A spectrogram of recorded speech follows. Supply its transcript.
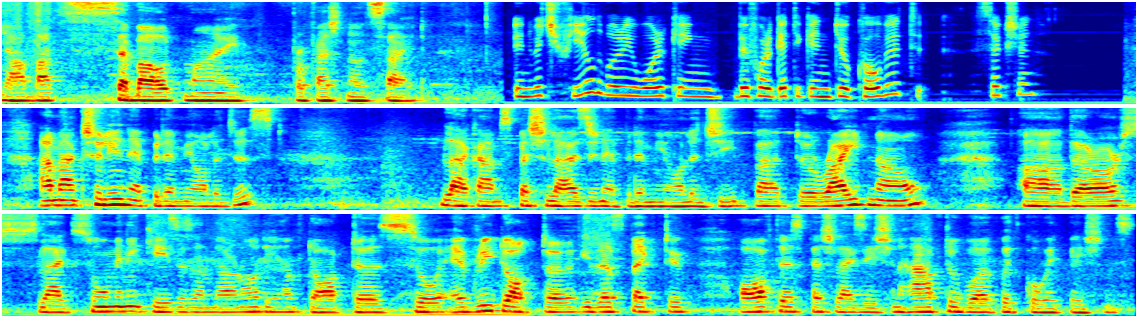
Yeah, that's about my professional side. In which field were you working before getting into COVID section? I'm actually an epidemiologist. Like I'm specialized in epidemiology, but uh, right now uh, there are like so many cases and there are not enough doctors. So every doctor, irrespective of their specialization, have to work with COVID patients,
